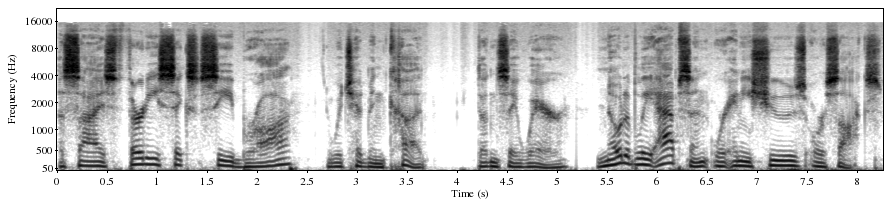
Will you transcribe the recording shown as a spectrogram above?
A size 36C bra, which had been cut, doesn't say where. Notably absent were any shoes or socks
